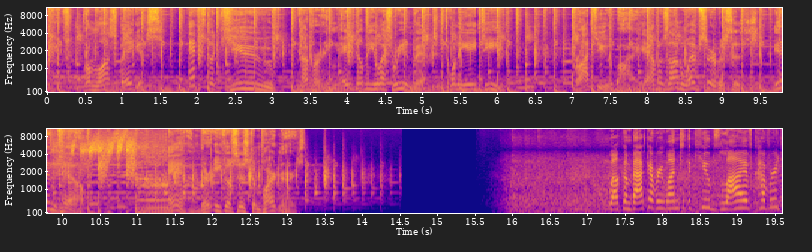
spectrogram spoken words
Live from Las Vegas, it's theCUBE, covering AWS reInvent 2018. Brought to you by Amazon Web Services, Intel, and their ecosystem partners. Welcome back everyone to theCUBE's live coverage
